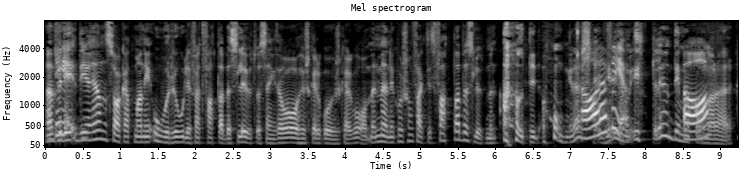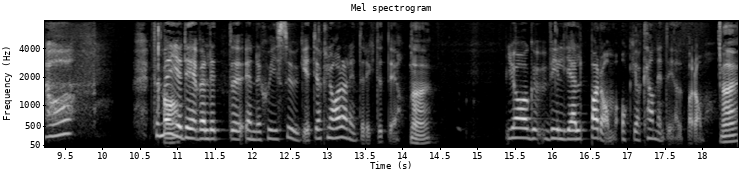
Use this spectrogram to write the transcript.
Ja, för Det- det, är ju en sak att man är orolig för att fatta beslut och tänker Åh, hur ska det gå, hur ska det gå? Men människor som faktiskt fattar beslut men alltid ångrar sig. Ja, det är ytterligare en dimension Ja. av det här. För mig Ja. är det väldigt eh, energisugigt. Jag klarar inte riktigt det. Nej. Jag vill hjälpa dem och jag kan inte hjälpa dem. Nej.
